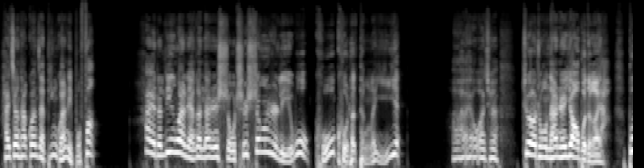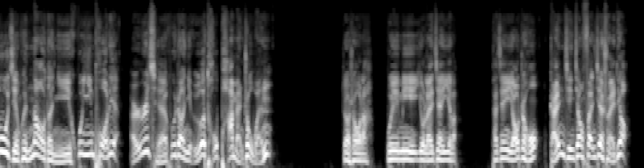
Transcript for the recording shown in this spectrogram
还将他关在宾馆里不放，害得另外两个男人手持生日礼物苦苦的等了一夜。哎呦，我去！这种男人要不得呀！不仅会闹得你婚姻破裂，而且会让你额头爬满皱纹。这时候呢，闺蜜又来建议了，她建议姚志宏赶紧将范建甩掉，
